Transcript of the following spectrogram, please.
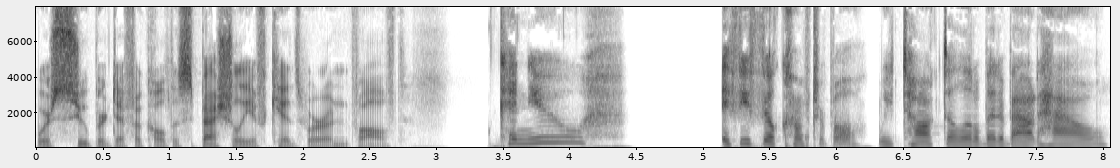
were super difficult especially if kids were involved. Can you, if you feel comfortable, we talked a little bit about how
